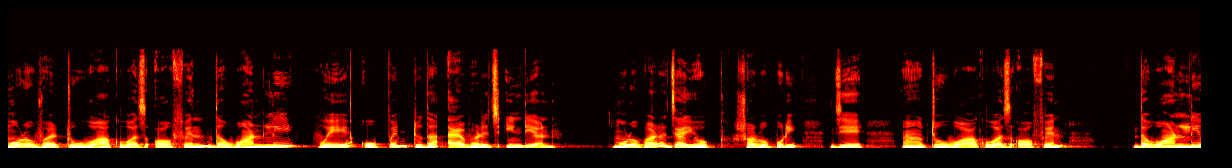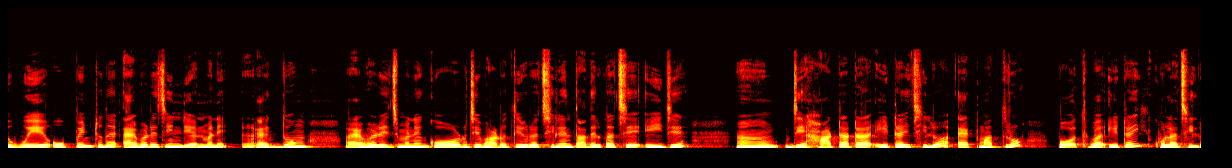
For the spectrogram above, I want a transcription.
moreover to walk was often the only way open to the average Indian moreover যাই হোক, সর্বোপরি যে to walk was often the only way open to the average Indian মানে একদম অ্যাভারেজ মানে গড় যে ভারতীয়রা ছিলেন, তাদের কাছে এই যে যে হাঁটাটা, এটাই ছিল একমাত্র পথ বা এটাই খোলা ছিল।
